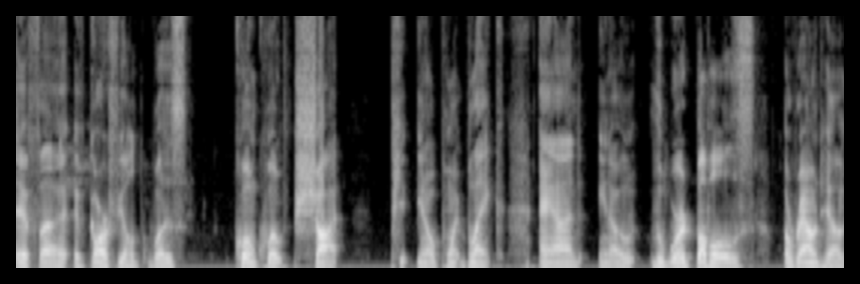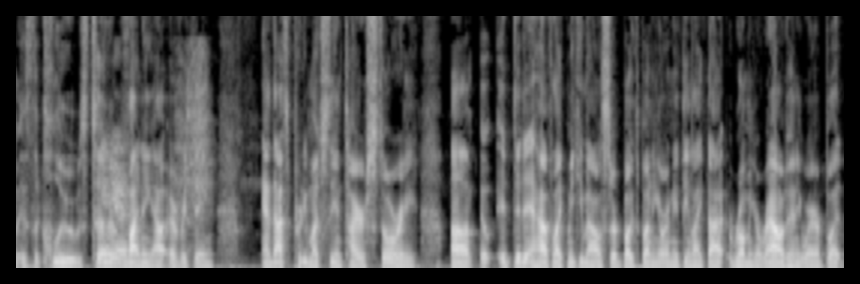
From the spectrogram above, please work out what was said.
if uh, if Garfield was quote unquote shot you know point blank and you know the word bubbles around him is the clues to Yeah. finding out everything. And that's pretty much the entire story. Um it, it didn't have like mickey mouse or bugs bunny or anything like that roaming around anywhere but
